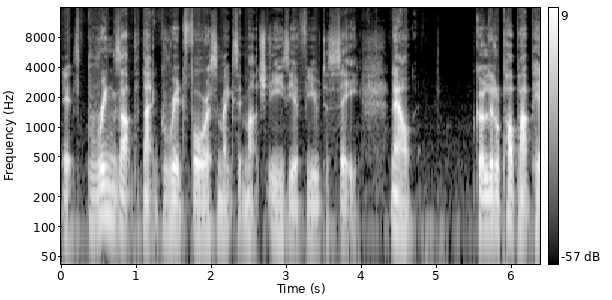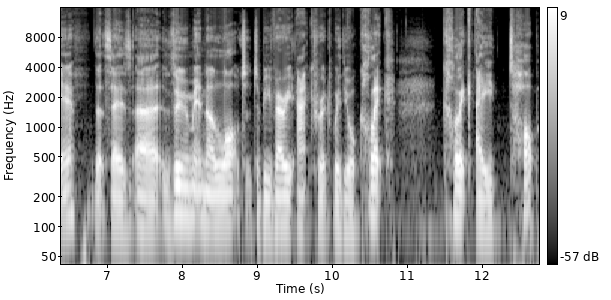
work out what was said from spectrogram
It brings up that grid for us makes it much easier for you to see. Now, got a little pop-up here that says uh, zoom in a lot to be very accurate with your click. Click a top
